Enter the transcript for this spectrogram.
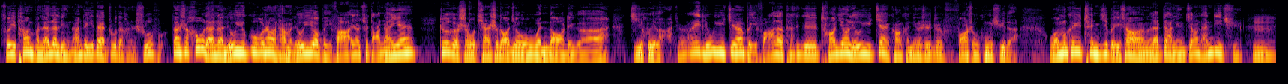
所以他们本来在岭南这一带住得很舒服。但是后来呢，刘裕顾不上他们，刘裕要北伐，要去打南燕。这个时候，天师道就闻到这个机会了，就是哎，刘裕既然北伐了，他这个长江流域健康肯定是这防守空虚的，我们可以趁机北上来占领江南地区。嗯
